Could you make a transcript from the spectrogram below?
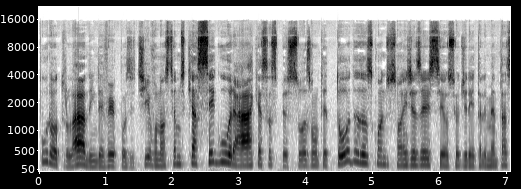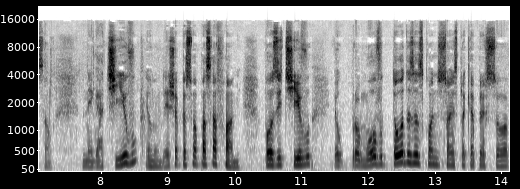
Por outro lado, em dever positivo, nós temos que assegurar que essas pessoas vão ter todas as condições de exercer o seu direito à alimentação. Negativo, eu não deixo a pessoa passar fome. Positivo, eu promovo todas as condições para que a pessoa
